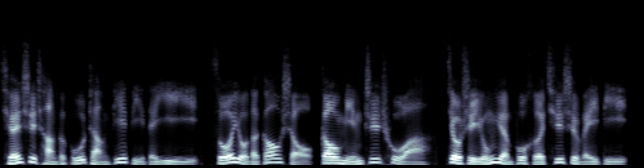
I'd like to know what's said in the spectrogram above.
全市场个股涨跌比的意义，所有的高手高明之处啊，就是永远不和趋势为敌。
